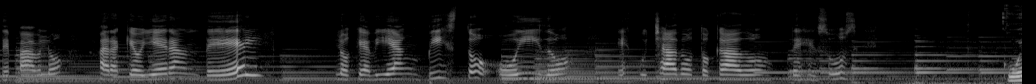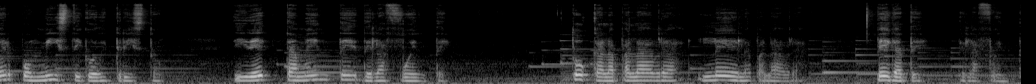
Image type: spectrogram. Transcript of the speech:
de Pablo para que oyeran de él lo que habían visto, oído, escuchado, tocado de Jesús cuerpo místico de Cristo, directamente de la fuente. Toca la palabra, lee la palabra, pégate de la fuente.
